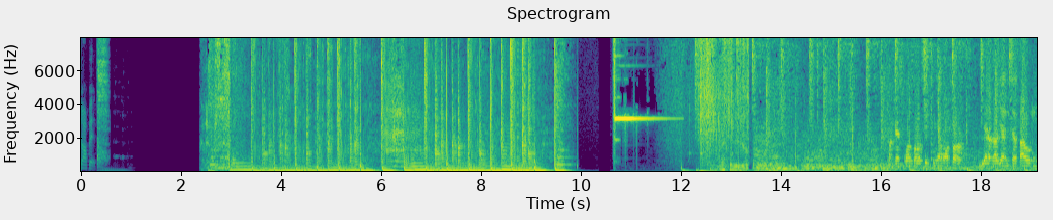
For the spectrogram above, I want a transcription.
Stop it. Aku pakai sponsorship punya motor biar kalian bisa tahu nih.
